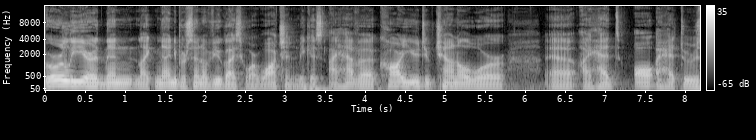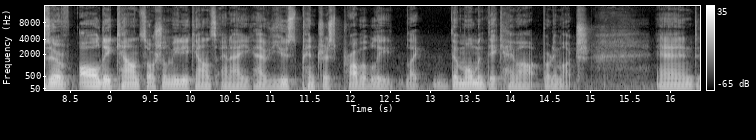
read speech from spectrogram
earlier than like 90% of you guys who are watching because I have a car YouTube channel where uh, I had all I had to reserve all the accounts, social media accounts, and I have used Pinterest probably like the moment they came out, pretty much. And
